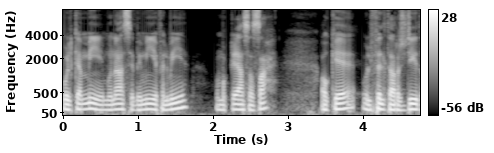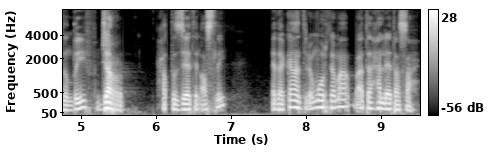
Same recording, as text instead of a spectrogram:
والكمية مناسبة 100% ومقياسها صح. أوكي؟ والفلتر جديد نظيف جرب. حط الزيت الأصلي. إذا كانت الأمور تمام بعدها حليتها صح.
